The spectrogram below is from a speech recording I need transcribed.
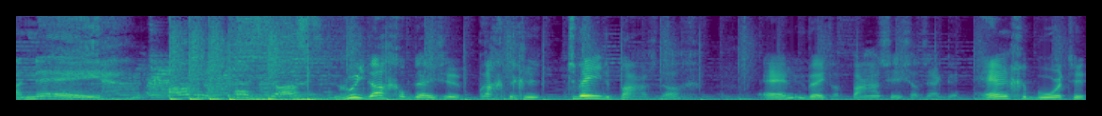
Oh nee. Een podcast. Goeiedag op deze prachtige tweede paasdag. En u weet wat paas is, dat is eigenlijk de hergeboorte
